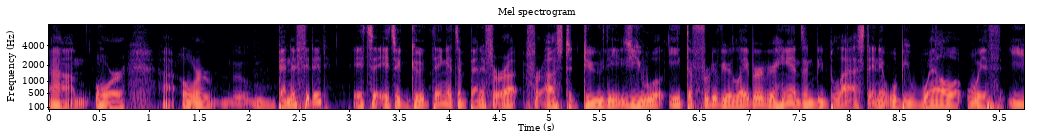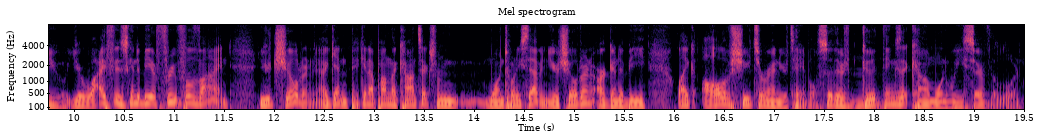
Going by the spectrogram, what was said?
um, or uh, or benefited. It's a, it's a good thing. It's a benefit for us to do these. You will eat the fruit of your labor of your hands and be blessed, and it will be well with you. Your wife is going to be a fruitful vine. Your children, again, picking up on the context from 127, your children are going to be like olive shoots around your table. So there's mm-hmm. good things that come when we serve the Lord,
